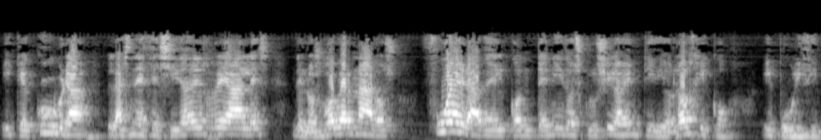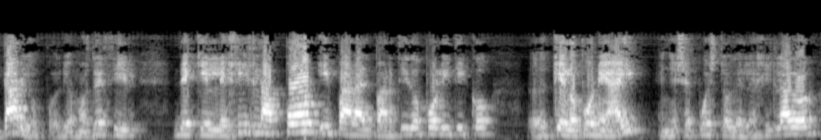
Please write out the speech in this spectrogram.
y que cubra las necesidades reales de los gobernados fuera del contenido exclusivamente ideológico y publicitario, podríamos decir, de quien legisla por y para el partido político eh, que lo pone ahí, en ese puesto de legislador,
